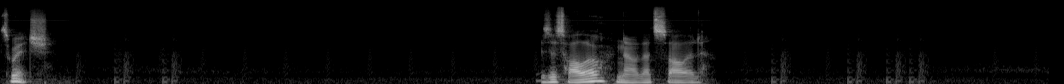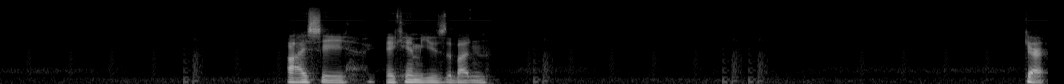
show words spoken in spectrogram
Switch. Is this hollow? No, that's solid. I see. Make him use the button. Okay.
